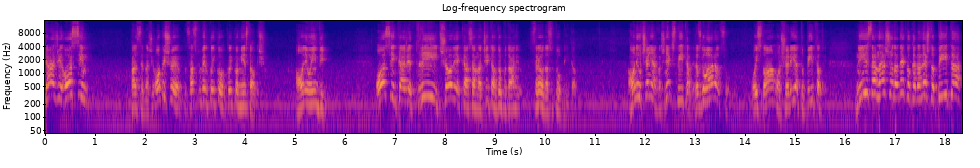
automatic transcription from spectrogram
Kaže, osim, pazite, znači, obišao je, sad smo koliko, koliko mjesta obišao, a on je u Indiji. Osim, kaže, tri čovjeka sam na čitam to putanju, sreo da su to pitali. A oni učenjak, znači, nek pitali, razgovarali su o islamu, o šerijatu, pitali. Nisam našao da neko kada nešto pita,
